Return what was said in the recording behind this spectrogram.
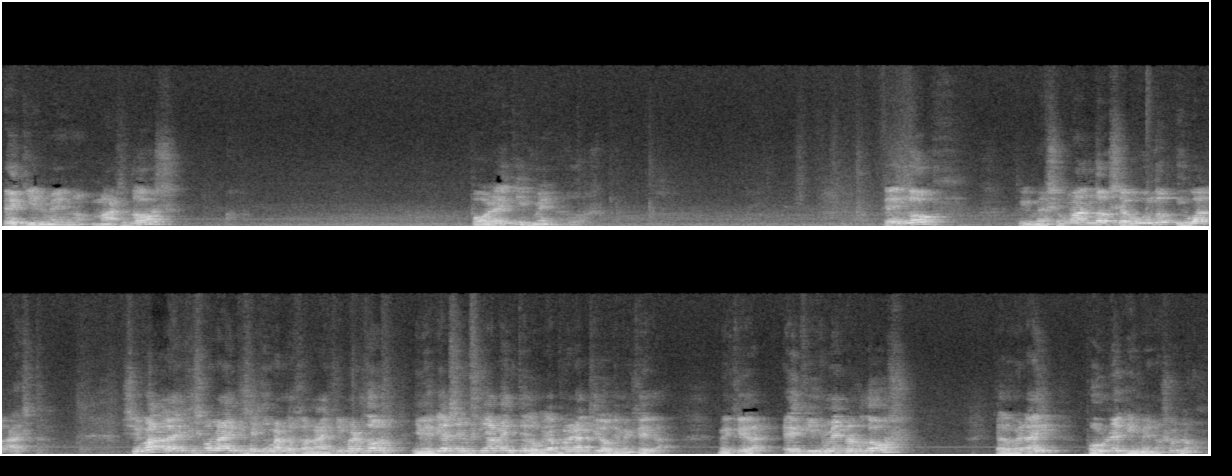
x menos más 2 por x menos 2. Tengo primer sumando, segundo, igual a esto. Si va la x con la x, x más 2 con la x más 2, y me queda sencillamente, lo voy a poner aquí lo que me queda. Me queda x menos 2, ya lo ven ahí, por un x menos 1.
